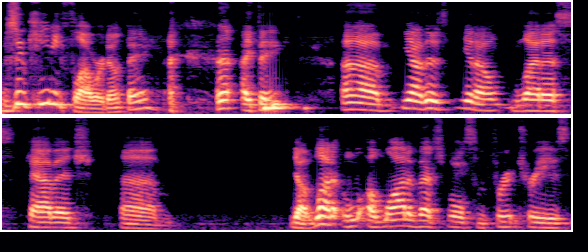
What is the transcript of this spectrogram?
zucchini flower, don't they? I think. Um, yeah, there's you know lettuce, cabbage, um, yeah, a lot of a lot of vegetables, some fruit trees,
